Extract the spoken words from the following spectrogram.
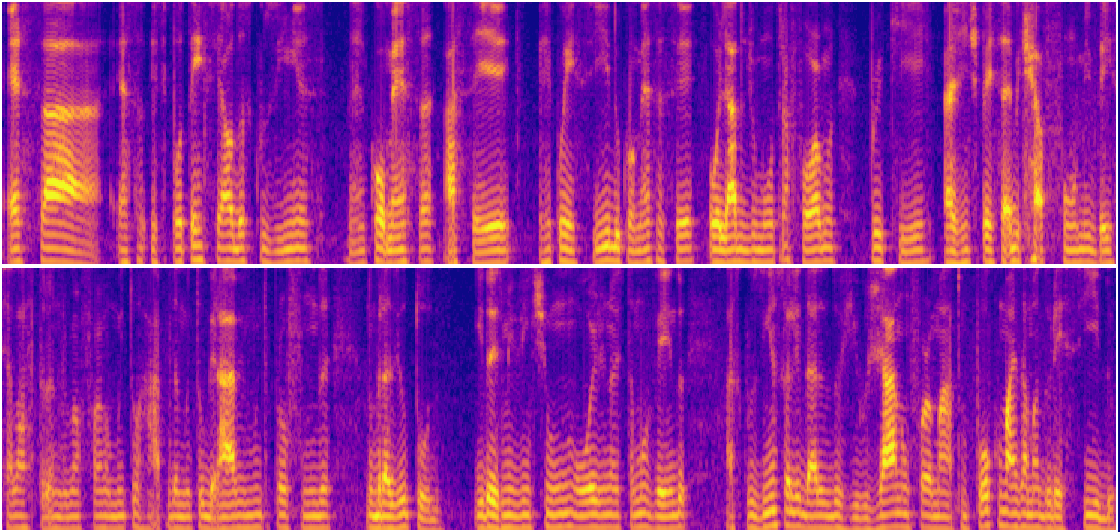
Essa, essa, esse potencial das cozinhas né, começa a ser reconhecido, começa a ser olhado de uma outra forma, porque a gente percebe que a fome vem se alastrando de uma forma muito rápida, muito grave, muito profunda no Brasil todo. E 2021, hoje, nós estamos vendo as cozinhas solidárias do Rio já num formato um pouco mais amadurecido,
